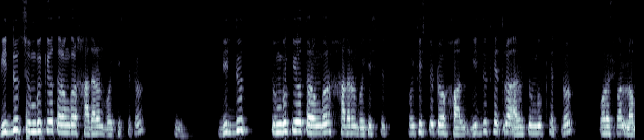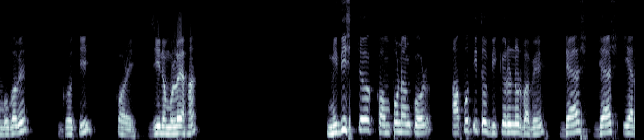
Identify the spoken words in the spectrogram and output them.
বিদ্যুৎ চুম্বকীয় তৰংগৰ সাধাৰণ বৈশিষ্ট্যটো কি? বিদ্যুৎ চুম্বকীয় তৰংগৰ সাধাৰণ বৈশিষ্ট্য বৈশিষ্ট্যটো হ'ল বিদ্যুৎ ক্ষেত্ৰ আৰু চুম্বক ক্ষেত্ৰ পৰস্পৰ লম্বভাৱে গতি কৰে। যি নম্বৰলৈ আহা নিৰ্দিষ্ট কম্পনাংকৰ আপতিত বিকিৰণৰ বাবে ডেছ ডেছ ইয়াৰ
